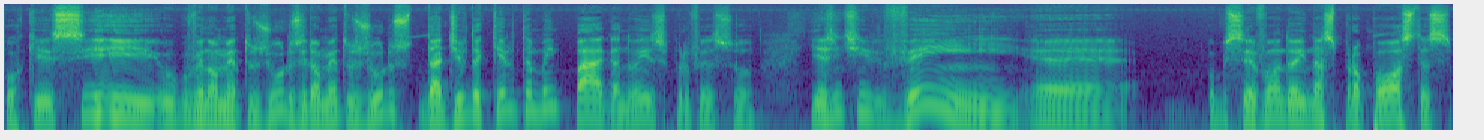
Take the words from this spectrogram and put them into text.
Porque se o governo aumenta os juros, ele aumenta os juros da dívida que ele também paga, não é isso, professor? E a gente vem é, observando aí nas propostas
